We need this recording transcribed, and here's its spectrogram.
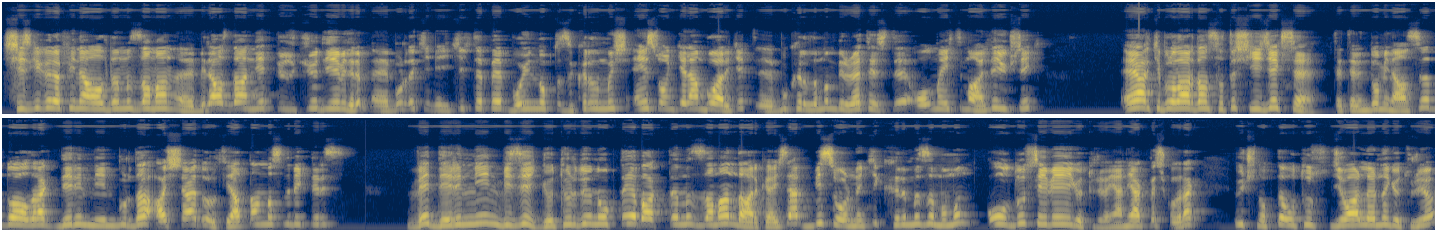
Çizgi grafiğini aldığımız zaman e, biraz daha net gözüküyor diyebilirim. E, buradaki bir ikili tepe boyun noktası kırılmış. En son gelen bu hareket e, bu kırılımın bir retesti olma ihtimali de yüksek. Eğer ki buralardan satış yiyecekse Tether'in dominansı doğal olarak derinliğin burada aşağıya doğru fiyatlanmasını bekleriz. Ve derinliğin bizi götürdüğü noktaya baktığımız zaman da arkadaşlar bir sonraki kırmızı mumun olduğu seviyeye götürüyor. Yani yaklaşık olarak 3.30 civarlarına götürüyor.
